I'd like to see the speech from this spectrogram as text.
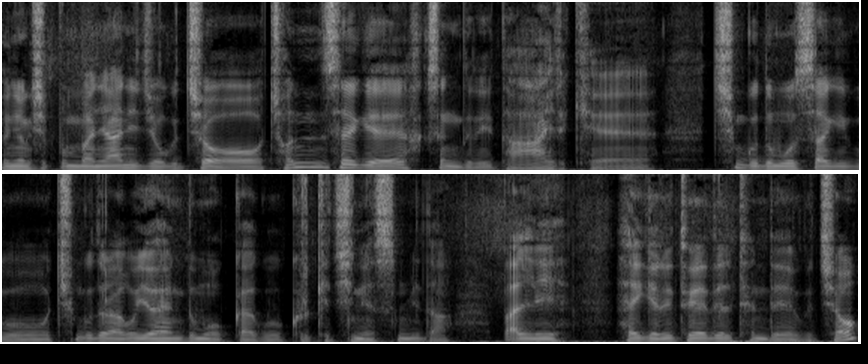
은영 씨뿐만이 아니죠. 그쵸? 전 세계 학생들이 다 이렇게 친구도 못 사귀고 친구들하고 여행도 못 가고 그렇게 지냈습니다. 빨리 해결이 돼야 될 텐데요. 그쵸?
